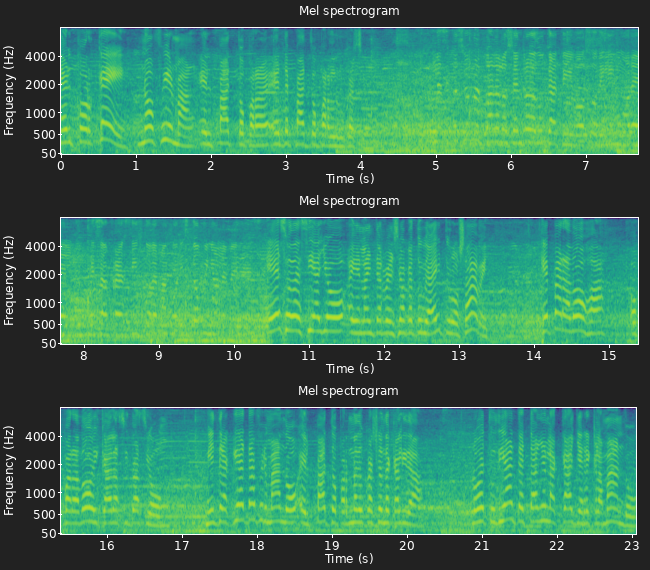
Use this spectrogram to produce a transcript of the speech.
el por qué no firman el pacto para este pacto para la educación. La situación actual de los centros educativos, Odilín Morel, de San Francisco de Macorís, Eso decía yo en la intervención que tuve ahí, tú lo sabes. Qué paradoja o paradójica es la situación. Mientras aquí está firmando el pacto para una educación de calidad, los estudiantes están en la calle reclamando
